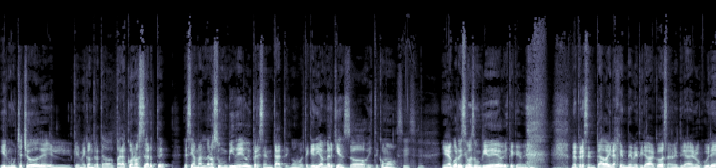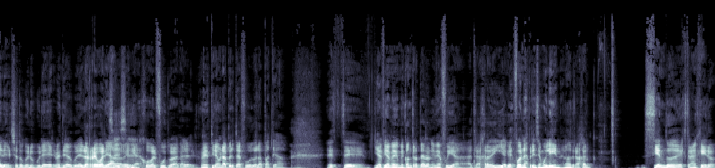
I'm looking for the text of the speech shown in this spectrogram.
Y el muchacho del que me contrataba, para conocerte, decía, mandanos un video y presentate. Como te querían ver quién sos, ¿viste? Cómo... Sí, sí. Y me acuerdo hicimos un video, ¿viste? Que me, me presentaba y la gente me tiraba cosas. Me tiraban el ukulele, yo toco el ukulele, me tiraba el ukulele, lo revoleaba, Sí, venía, juego al fútbol, acá, me tiraba una pelota de fútbol, la pateaba. Este, y al final me, me contrataron y me fui a, a trabajar de guía, que fue una experiencia muy linda, ¿no? Trabajar siendo de extranjero,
